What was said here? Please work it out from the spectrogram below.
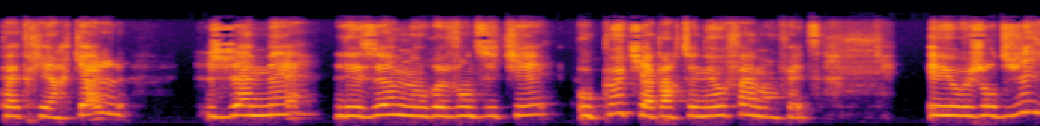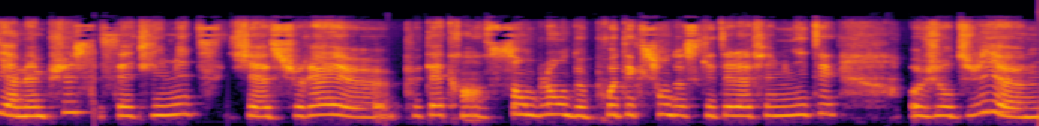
patriarcale, jamais les hommes n'ont revendiqué au peu qui appartenait aux femmes en fait. Et aujourd'hui, il y a même plus cette limite qui assurait euh, peut-être un semblant de protection de ce qu'était la féminité. Aujourd'hui, euh,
